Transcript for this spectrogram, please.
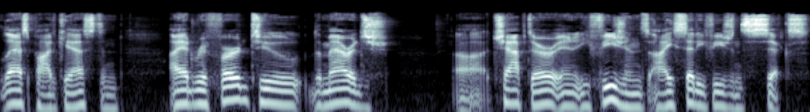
last podcast, and I had referred to the marriage uh, chapter in Ephesians. I said Ephesians 6.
